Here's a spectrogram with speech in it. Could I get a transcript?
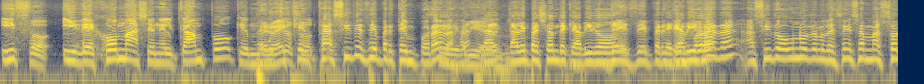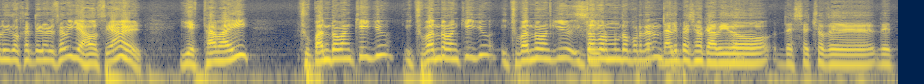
hizo y dejó más en el campo que Pero muchos es que otros. está así desde pretemporada, Sí, da, Javier. da- da la impresión de que ha habido desde de que ha habido- pretemporada ha sido uno de los defensas más sólidos que ha tenido el Sevilla, José Ángel. Y estaba ahí chupando banquillo y chupando banquillo y chupando banquillo y Sí, todo el mundo por delante. Da la impresión que ha habido desechos de, de,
